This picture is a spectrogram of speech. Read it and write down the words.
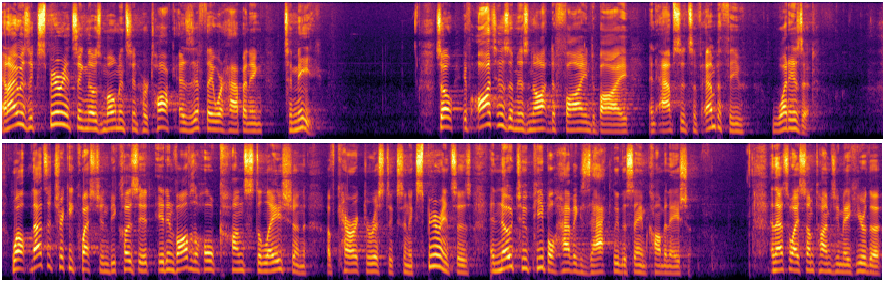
And I was experiencing those moments in her talk as if they were happening to me. So if autism is not defined by an absence of empathy, what is it? Well, that's a tricky question because it, it involves a whole constellation of characteristics and experiences, and no two people have exactly the same combination. And that's why sometimes you may hear the,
